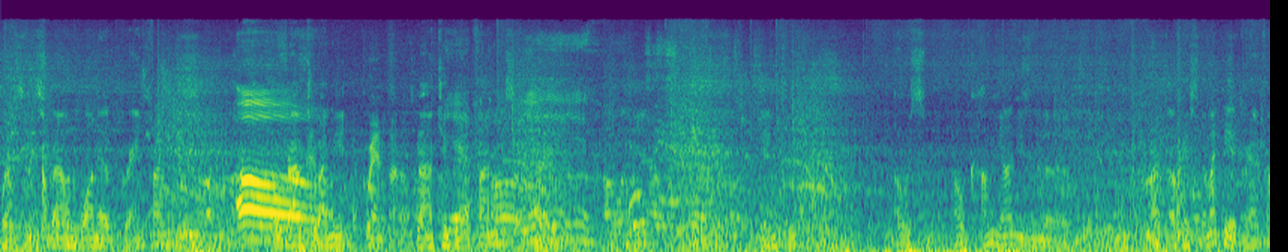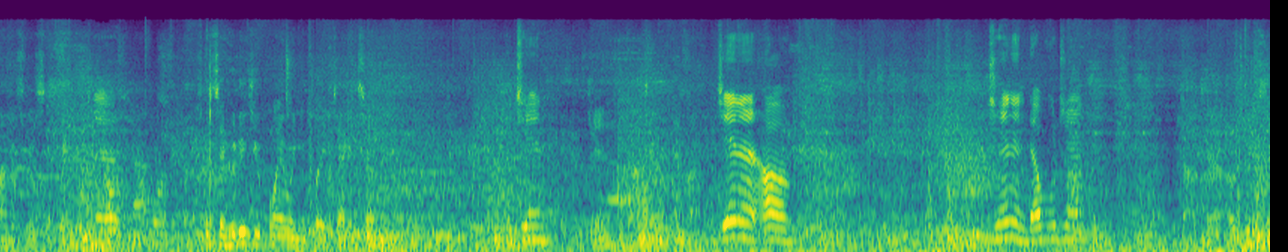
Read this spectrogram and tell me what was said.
What is this? Round one of grand finals? Oh. Or round two, I mean. Grand finals. Round two Yeah. grand finals. Oh yeah, yeah, yeah. Game two. Oh, it's oh Kamiyagi's in the. Okay, so there might be a grand finals reset here. Yeah. I was gonna say, who did you play when you played Tekken Seven? Jin. Jin. Gotcha. Jin and uh. Jin and Devil Jin. Gotcha. I was gonna say,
